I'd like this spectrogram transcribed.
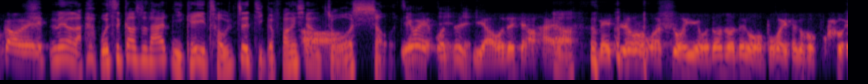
告呢？没有啦，我是告诉他你可以从这几个方向着手，哦，因为我自己啊，我的小孩啊，每次问我作业，我都说这个我不会，这个我不会。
